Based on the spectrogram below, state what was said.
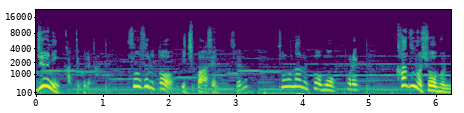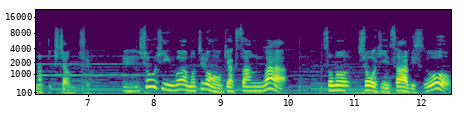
10人買ってくれた。そうすると1%ですよね。そうなるともうこれ数の勝負になってきちゃうんですよ。えー、商品はもちろんお客さんがその商品サービスを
